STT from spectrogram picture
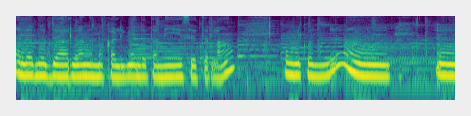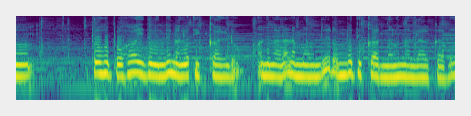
நல்லா இந்த ஜார்லாம் நம்ம கழுவி அந்த தண்ணியே சேர்த்துடலாம். உங்களுக்கு வந்து போக போக இது வந்து நல்லா திக்காகிடும் அதனால் நம்ம வந்து ரொம்ப திக்காக இருந்தாலும் நல்லா இருக்காது.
